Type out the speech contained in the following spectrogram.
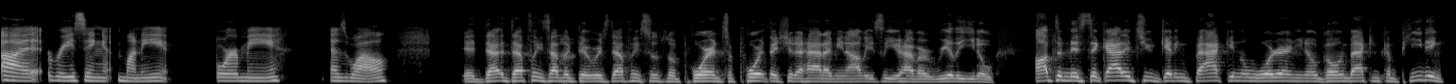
uh raising money for me as well Yeah, that definitely sounded like there was definitely some support and support they should have had. I mean, obviously, you have a really, you know, optimistic attitude getting back in the water and, you know, going back and competing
